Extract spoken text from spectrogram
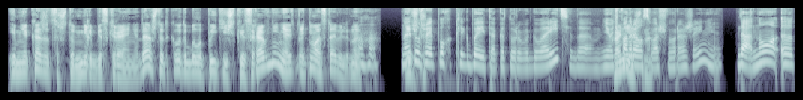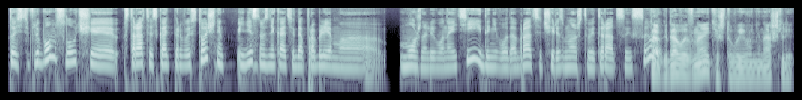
и мне кажется, что мир бескрайний, да, что это какое-то было поэтическое сравнение, а от него оставили. Ну, Ага. Но Я это считаю- уже эпоха кликбейта, о которой вы говорите, да. Мне очень Конечно. понравилось ваше выражение. Да, но, э, то есть, в любом случае, стараться искать первоисточник. Единственное, возникает всегда проблема, можно ли его найти и до него добраться через множество итераций и ссылок. Тогда вы знаете, что вы его не нашли.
